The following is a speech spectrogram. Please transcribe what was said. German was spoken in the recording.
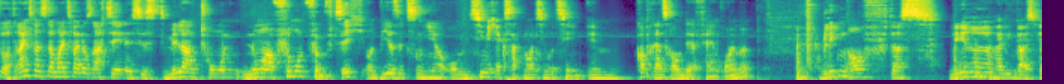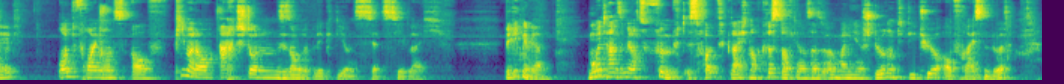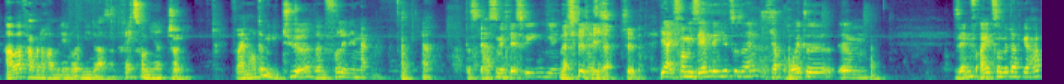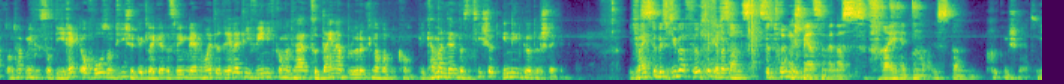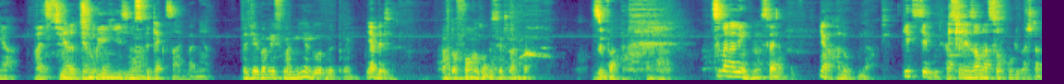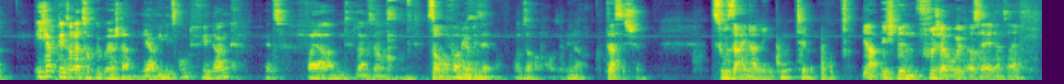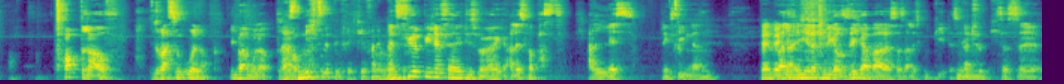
Mittwoch, 23. Mai 2018. Es ist Millanton Nummer 55 und wir sitzen hier um ziemlich exakt 19.10 Uhr im Konferenzraum der Fanräume, blicken auf das leere Heiligengeistfeld und freuen uns auf Pi mal Daumen 8 Stunden Saisonrückblick, die uns jetzt hier gleich begegnen werden. Momentan sind wir noch zu fünft. Es folgt gleich noch Christoph, der uns also irgendwann hier störend die Tür aufreißen wird. Aber fangen wir doch an mit den Leuten, die da sind. Rechts von mir, Johnny. Vor allem haut er mir die Tür dann voll in den Nacken. Ja. Das, hast du mich deswegen hier? Natürlich. Ja, schön. Ja, ich freue mich sehr, wieder hier zu sein. Ich habe heute ähm, Senfei zum Mittag gehabt und habe mir das so direkt auf Hose und T-Shirt gekleckert. Deswegen werden heute relativ wenig Kommentare zu deiner blöde Knochen kommen. Wie kann man denn das T-Shirt in den Gürtel stecken? Ich weiß, du bist über 40, Ich aber sonst Rückenschmerzen, wenn das frei hinten ist, dann Rückenschmerzen. ja. Weil es zu Der, der Rücken ist. muss ne? bedeckt sein bei mir. Soll ich dir beim nächsten Mal einen Nierengurt mitbringen? Ja, bitte. Macht auch vorne so ein bisschen schlanker. Super. Zu meiner Linken, Sven. Ja, hallo, guten Abend. Geht's dir gut? Hast du den Sonderzug gut überstanden? Ich habe den Sonderzug überstanden. Ja, mir geht's gut, vielen Dank. Jetzt Feierabend langsam und ich freue mich auf die Sommerpause. Sendung und Sommerpause, genau. Das ist schön. Zu seiner Linken, Tim. Ja, ich bin frisch erholt aus der Elternzeit. Top drauf. Du warst im Urlaub. Ich war im Urlaub. Du hast Wochen. nichts mitgekriegt hier von dem Dann Ganzen. führt Bielefeld Duisburg. Alles verpasst. Alles links liegen lassen. Weil ich mir natürlich auch sicher war, dass das alles gut geht. Deswegen Natürlich. Ist das äh,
